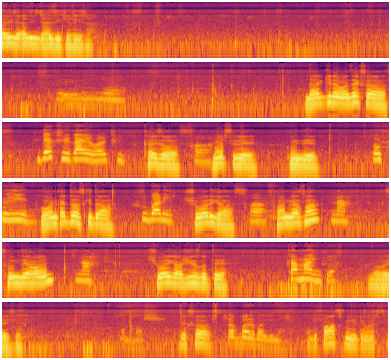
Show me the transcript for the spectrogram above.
এদিকে যা এদিকে যা এদিকে এদিকে যা। দাঁড় কি নামা দেখছস? দেখছি গায়ে বলছি। খাইছস? হ্যাঁ। মারছিলে? কোন দিন? পরশু দিন। ওখান খাইতেছ কিতা সুবারি সুপারি। গাছ হ্যাঁ। ফান গাছ না? না। শুন দিয়ে ফান? না। সুপারি গাছ ইউজ করতে? চামাইতে ভালো হয়েছে। সাব্বাস। দেখছস? সাব্বার বাগিনা এটি পাঁচ মিনিটে মারছি।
